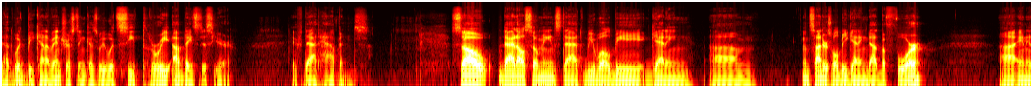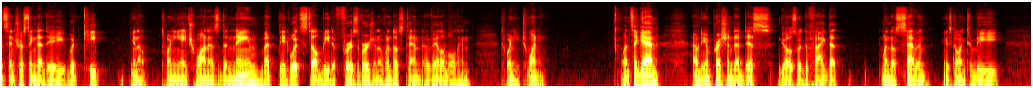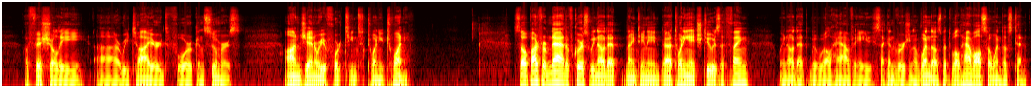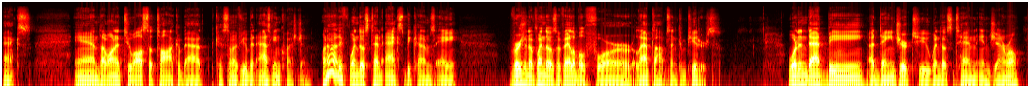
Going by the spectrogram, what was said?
That would be kind of interesting because we would see three updates this year if that happens. So that also means that we will be getting, um, insiders will be getting that before. Uh, and it's interesting that they would keep, you know, 20H1 as the name, but it would still be the first version of Windows 10 available in 2020. Once again, I have the impression that this goes with the fact that Windows 7 is going to be officially uh, retired for consumers on January 14th, 2020. So apart from that, of course, we know that 19, uh, 20H2 is a thing. We know that we will have a second version of Windows, but we'll have also Windows 10X. And I wanted to also talk about, because some of you have been asking question, what about if Windows 10X becomes a version of Windows available for laptops and computers? Wouldn't that be a danger to Windows 10 in general?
